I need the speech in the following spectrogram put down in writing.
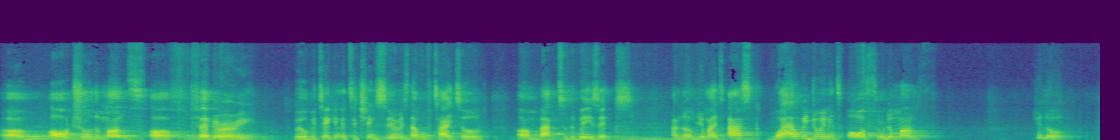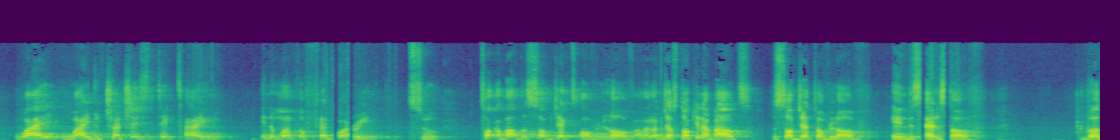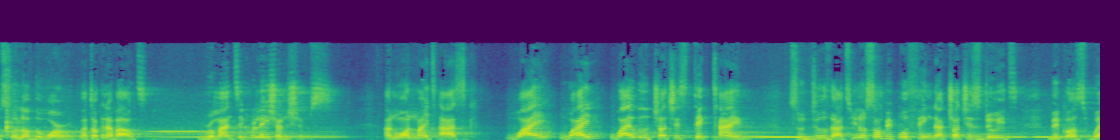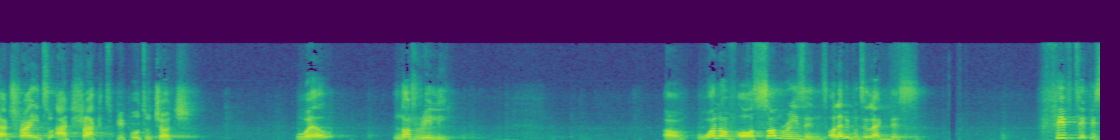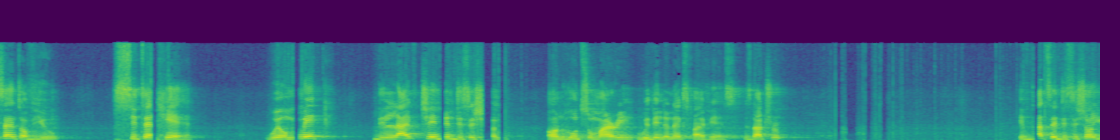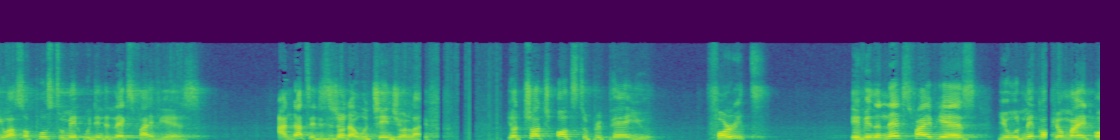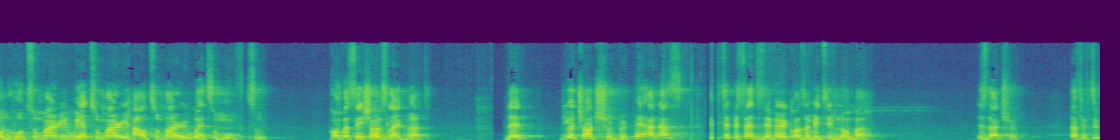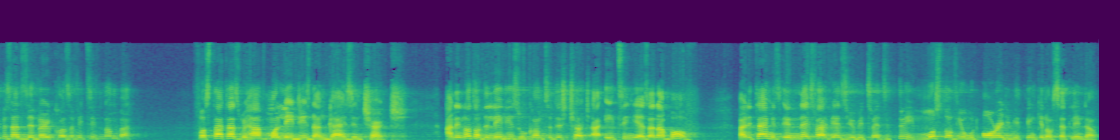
Um, all through the month of February, we will be taking a teaching series that we've titled um, Back to the Basics. And um, you might ask, why are we doing it all through the month? You know, why, why do churches take time in the month of February to talk about the subject of love? And we're not just talking about the subject of love in the sense of God so loved the world. We're talking about romantic relationships. And one might ask, why, why, why will churches take time to do that? You know, some people think that churches do it because we are trying to attract people to church. Well, not really. Um, one of, or some reasons, or let me put it like this 50% of you seated here will make the life changing decision on who to marry within the next five years. Is that true? If that's a decision you are supposed to make within the next five years, and that's a decision that will change your life, your church ought to prepare you for it. If in the next five years you would make up your mind on who to marry, where to marry, how to marry, where to move to, conversations like that, then your church should prepare. And that's 50% is a very conservative number. Is that true? That 50% is a very conservative number. For starters, we have more ladies than guys in church. And a lot of the ladies who come to this church are 18 years and above. By the time it's in the next five years, you'll be 23. Most of you would already be thinking of settling down.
